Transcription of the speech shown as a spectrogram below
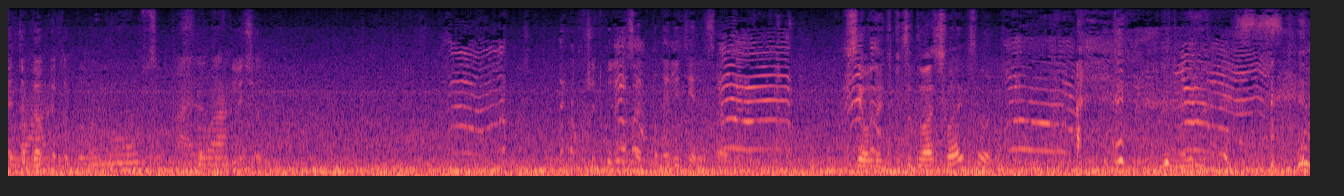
Это как это было? А, это ты включил. Что-то куда кстати, налетели сразу. все вот эти 520 человек всего на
